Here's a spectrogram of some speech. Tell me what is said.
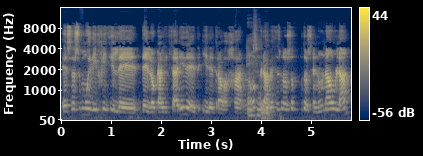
eso es muy difícil de, de localizar y de, y de trabajar, ¿no? Eso Pero a veces nosotros en un aula,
